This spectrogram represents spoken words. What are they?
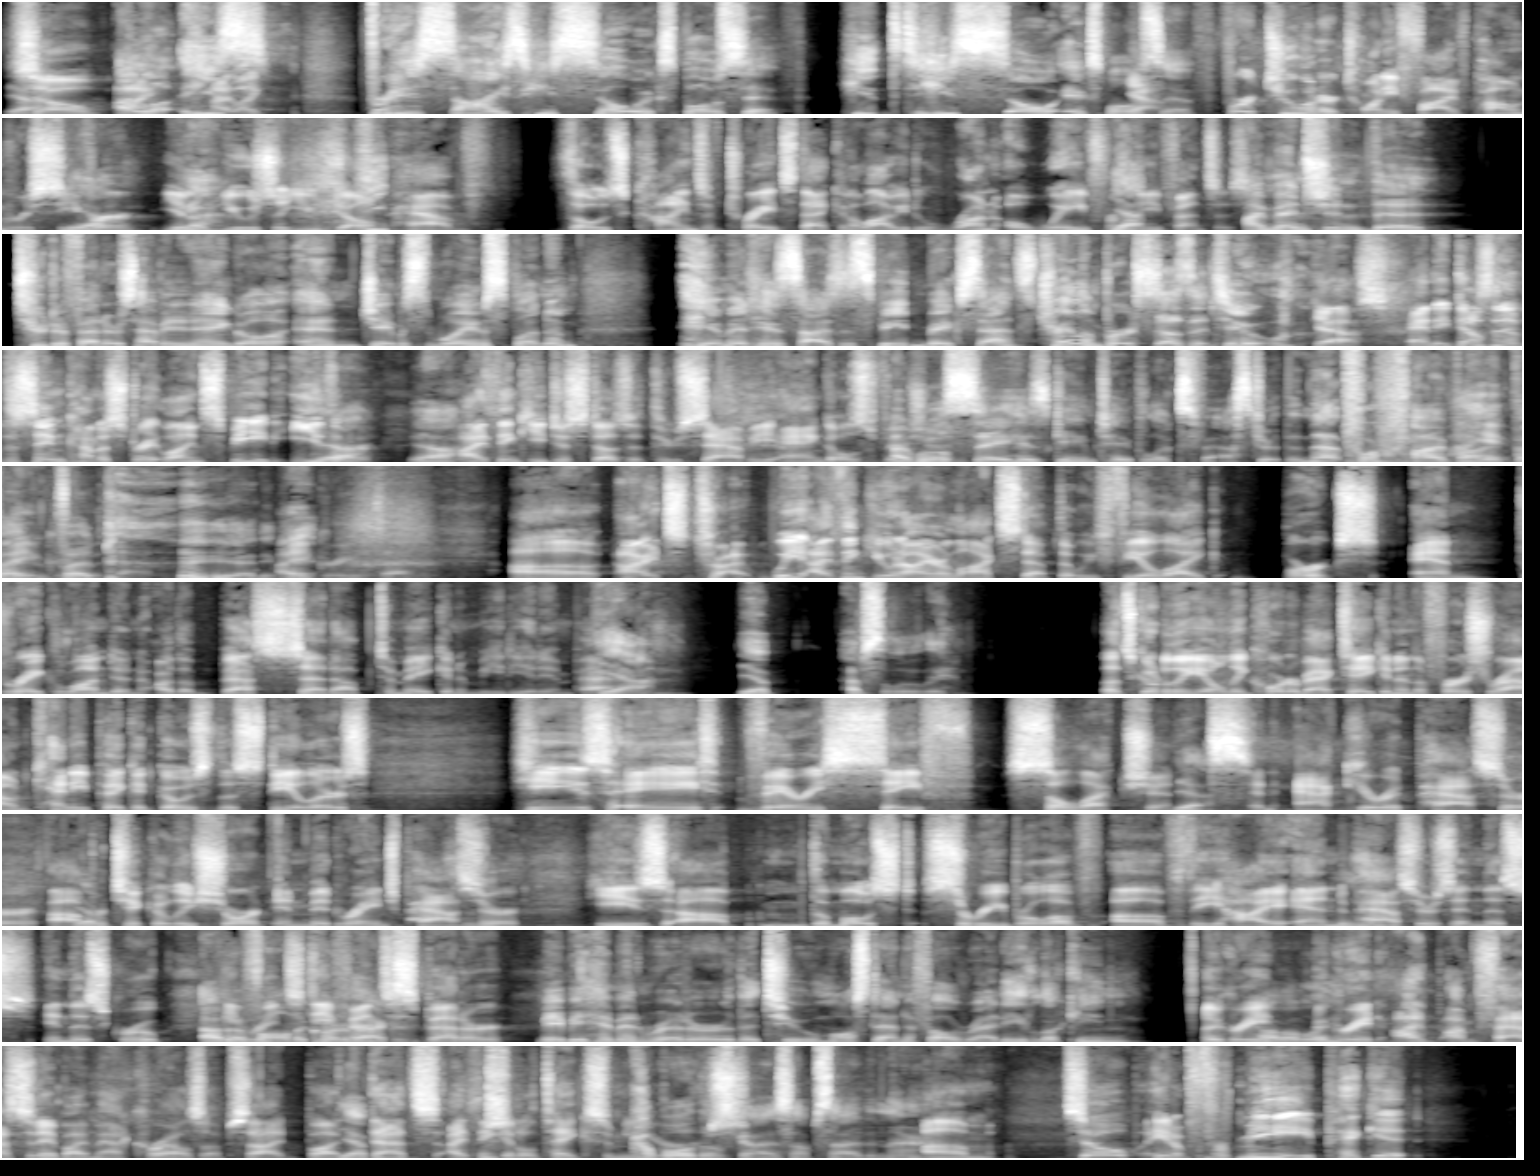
Yeah. So I, I, love he's I like for his size, he's so explosive. He he's so Yeah. explosive. For a 225 pound receiver, Yeah. you know, Yeah. usually you don't He- have those kinds of traits that can allow you to run away from Yeah. defenses. I mentioned the two defenders having an angle and Jameson Williams splitting him. Him at his size and speed makes sense. Treylon Burks does it too. yes. And he doesn't have the same kind of straight line speed either. Yeah, yeah. I think he just does it through savvy angles, I will say his game tape looks faster than that four five I- five. But, I agree but with anyway. I agree with that. Uh, all right, so try, we I think you and I are lockstep that we feel like Burks and Drake London are the best set up to make an immediate impact. Yeah. Yep. Absolutely. Let's go to the only quarterback taken in the first round. Kenny Pickett goes to the Steelers. He's a very safe selection. Yes. An accurate passer, uh, Yep. particularly short and mid range passer. He's uh, m- the most cerebral of, of the high end passers in this in this group. Out he of all the quarterbacks- defenses better. Maybe him and Ridder are the two most NFL ready looking Agreed. Probably. Agreed. I, I'm fascinated by Matt Corral's upside, but Yep. that's I think it'll take some A years. couple of those guys upside in there. Um, so you know, for me, Pickett.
